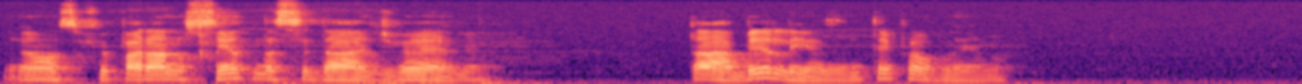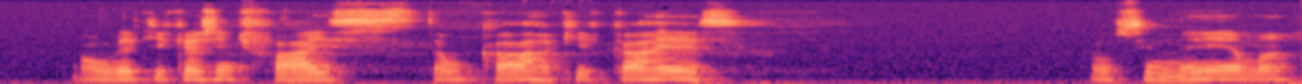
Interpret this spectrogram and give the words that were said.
Nossa, fui parar no centro da cidade, velho. Tá, beleza, não tem problema. Vamos ver o que, que a gente faz. Tem um carro aqui, que carro é esse? É um cinema.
